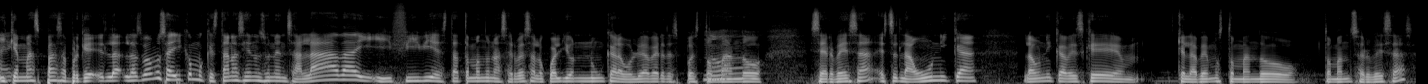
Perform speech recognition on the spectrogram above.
¿Y qué más pasa? Porque la- las vemos ahí como que están haciéndose una ensalada y, y Phoebe está tomando una cerveza, lo cual yo nunca la volví a ver después No. tomando cerveza. Esta es la única, la única vez que, que la vemos tomando, tomando cervezas.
